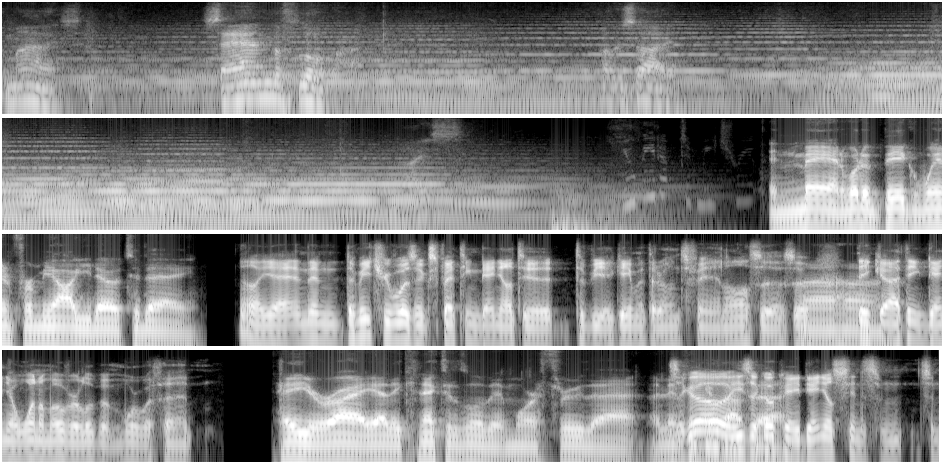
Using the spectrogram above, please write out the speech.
Come on, eyes. Sand the floor. Other side. And man, what a big win for Miyagi Do today. Oh yeah, and then Dimitri wasn't expecting Daniel to to be a Game of Thrones fan also. So I think Uh-huh. I think Daniel won him over a little bit more with that. Hey, you're right. Yeah, they connected a little bit more through that. I He's like, oh, he's like, okay, Daniel's into some some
